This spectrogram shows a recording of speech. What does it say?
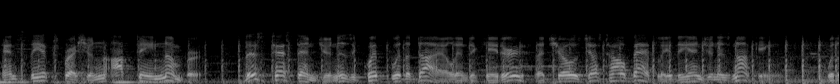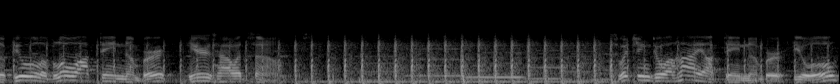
hence the expression octane number. This test engine is equipped with a dial indicator that shows just how badly the engine is knocking. With a fuel of low octane number, here's how it sounds. Switching to a high octane number fuel,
